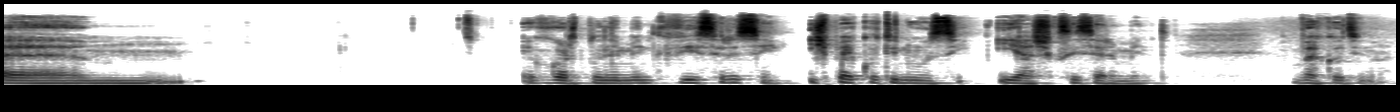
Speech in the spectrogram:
Um, eu concordo plenamente que devia ser assim. E espero que continue assim. E acho que, sinceramente, vai continuar.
